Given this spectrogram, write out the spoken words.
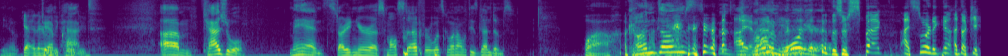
You know, Yeah, they're jam really cool, dude. packed. Um, casual, man. Starting your uh, small stuff, or what's going on with these Gundams? Wow. Okay, I'm outta here. Gundams, I am outta Ronin here. Warrior. Disrespect. I swear to God. Okay.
